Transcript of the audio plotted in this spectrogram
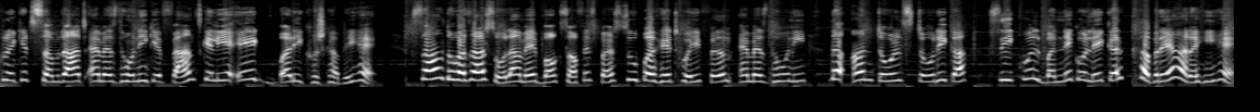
क्रिकेट सम्राट एम एस धोनी के फैंस के लिए एक बड़ी खुशखबरी है। साल 2016 में बॉक्स ऑफ़िस पर सुपर हिट हुई film M S Dhoni the untold story का सीक्वल बनने को लेकर खबरें आ रही हैं।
